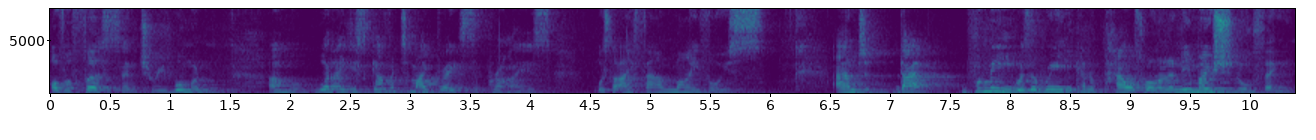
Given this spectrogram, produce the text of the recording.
of a first century woman, um, what I discovered to my great surprise was that I found my voice. And that for me was a really kind of powerful and an emotional thing.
